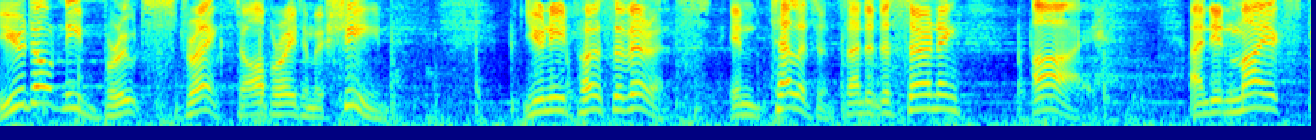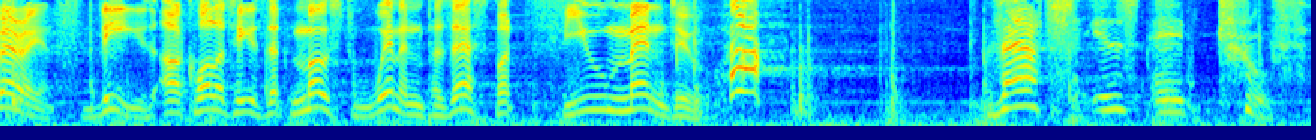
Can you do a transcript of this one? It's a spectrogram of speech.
You don't need brute strength to operate a machine. You need perseverance, intelligence, and a discerning eye. And in my experience, these are qualities that most women possess, but few men do. That is a truth.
